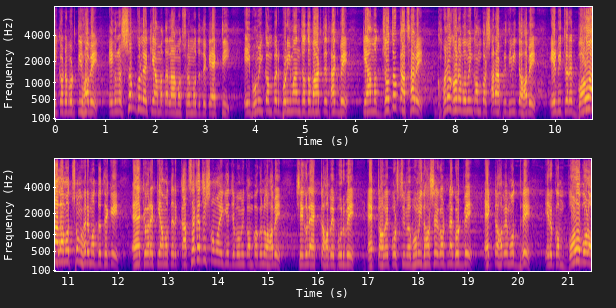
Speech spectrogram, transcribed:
নিকটবর্তী হবে, এগুলো সবগুলো কেয়ামত আলামত মধ্যে থেকে একটি। এই ভূমিকম্পের পরিমাণ যত বাড়তে থাকবে, কেয়ামত যত কাছাবে ঘন ঘন ভূমিকম্প সারা পৃথিবীতে হবে। এর ভিতরে বড় আলামত সমূহের মধ্যে থেকে একেবারে কিয়ামতের কাছাকাছি সময় গিয়ে যে ভূমিকম্পগুলো হবে, সেগুলো একটা হবে পূর্বে, একটা হবে পশ্চিমে ভূমি ধসের ঘটনা ঘটবে, একটা হবে মধ্যে। এরকম বড় বড়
